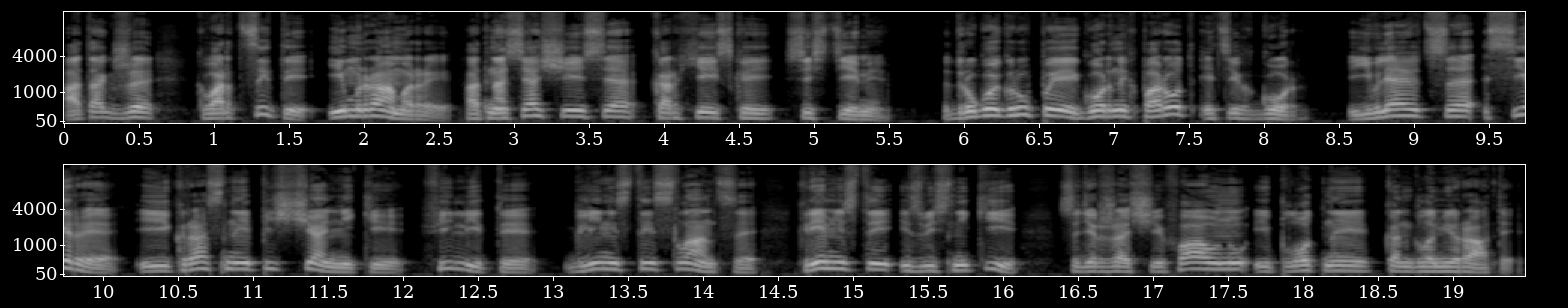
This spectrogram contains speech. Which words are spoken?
а также кварциты и мраморы, относящиеся к архейской системе. Другой группой горных пород этих гор являются серые и красные песчаники, филиты, глинистые сланцы, кремнистые известняки, содержащие фауну и плотные конгломераты.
